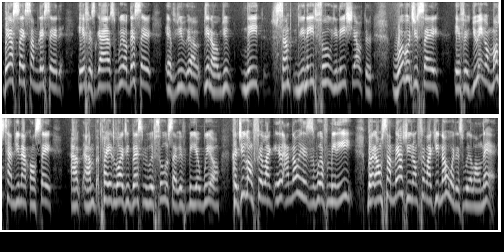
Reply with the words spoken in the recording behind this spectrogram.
they'll say something. They said if it's God's will, they say if you uh, you know you need some you need food, you need shelter. What would you say if it, you ain't gonna? Most times you're not gonna say. I, I'm pray the Lord you bless me with food stuff if it be your will, because you're gonna feel like I know His will for me to eat, but on something else you don't feel like you know what His will on that.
